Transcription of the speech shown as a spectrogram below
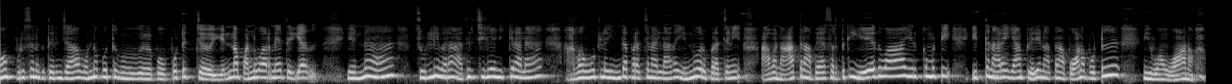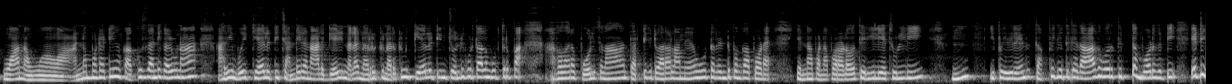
உன் புருஷனுக்கு தெரிஞ்சா உன்னை போட்டு போட்டு என்ன பண்ணுவார்னே தெரியாது. என்ன? சொல்லி வர அதிர்ச்சியிலே நிற்கிறாள அவ வீட்டில் இந்த பிரச்சனை இல்லாத இன்னொரு பிரச்சனை. அவன் நாத்தனா பேசுறதுக்கு ஏதுவா இருக்க மாட்டி. இத்தனை நேரம் ஏன் பெரிய நாத்தனா போன போட்டு இவன் வானம் வானம் அண்ணன் பொண்டாட்டியும் கக்கு தாண்டி கழுவுனா? அதையும் போய் கேளுட்டி சண்டையில் நாலு கேள்வி நல்லா நறுக்கு நறுக்குன்னு கேளுட்டின்னு சொல்லி கொடுத்தாலும் கொடுத்துருப்பா. அவ வர போலீஸ்லாம் தட்டிக்கிட்டு வரலாமே வீட்டை ரெண்டு பங்கா போட. என்ன பண்ண போறாளோ தெரியலையே சொல்லி. ம்? இப்போ இதுலேருந்து தப்பிக்கிறதுக்கு ஏதாவது ஒரு திட்டம் போடுதுட்டி. எட்டி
